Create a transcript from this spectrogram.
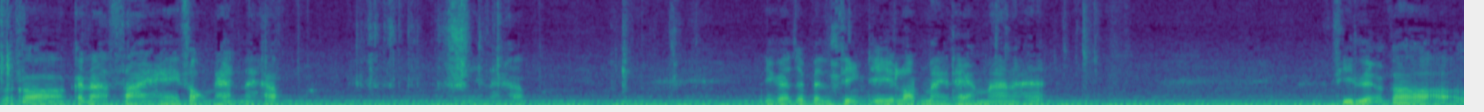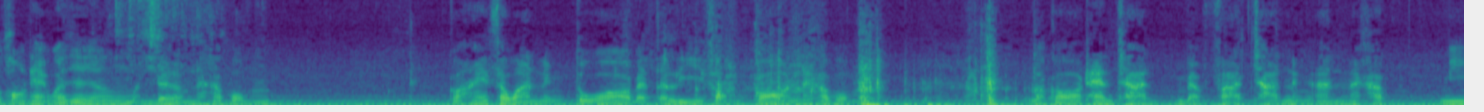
แล้วก็กระดาษทรายให้สองแผ่นนะครับนี่นะครับ นี่ก็จะเป็นสิ่งที่ล็อตใหม่แถมมานะฮะที่เหลือก็ของแถมก็จะยังเหมือนเดิมนะครับ ผม ก็ให้สว่านหนึ่งตัวแบตเตอรี่สองก้อนนะครับ ผม แล้วก็แท่นชาร์จแบบฟาสชาร์จหนึ่งอันนะครับ มี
